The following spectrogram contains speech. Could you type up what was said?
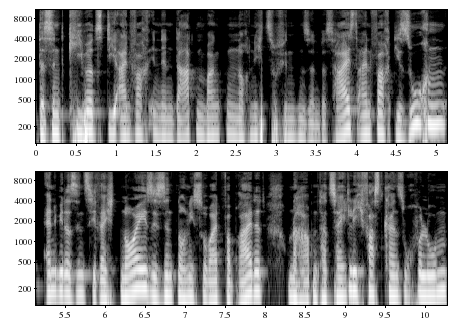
das sind Keywords, die einfach in den Datenbanken noch nicht zu finden sind. Das heißt einfach, die suchen, entweder sind sie recht neu, sie sind noch nicht so weit verbreitet und haben tatsächlich fast kein Suchvolumen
